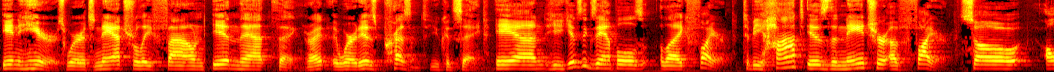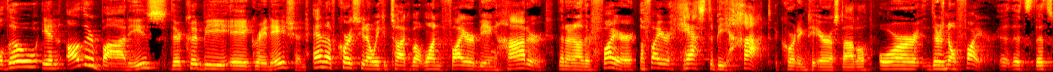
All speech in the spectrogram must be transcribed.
inheres, where it's naturally found in that thing, right? Where it is present, you could say. And he gives examples like fire. To be hot is the nature of fire. So although in other bodies there could be a gradation, and of course, you know, we could talk about one fire being hotter than another fire, a fire has to be hot, according to Aristotle, or there's no fire. That's, that's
